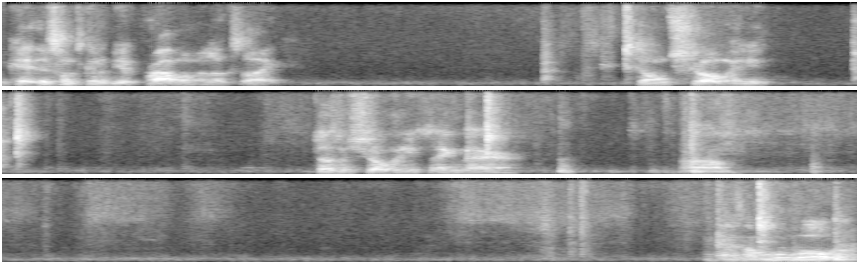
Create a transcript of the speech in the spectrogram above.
Okay, this one's going to be a problem, it looks like. Don't show any, doesn't show anything there. Um, as I move over,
